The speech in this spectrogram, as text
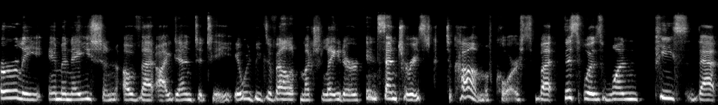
early emanation of that identity. It would be developed much later in centuries to come, of course, but this was one piece that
